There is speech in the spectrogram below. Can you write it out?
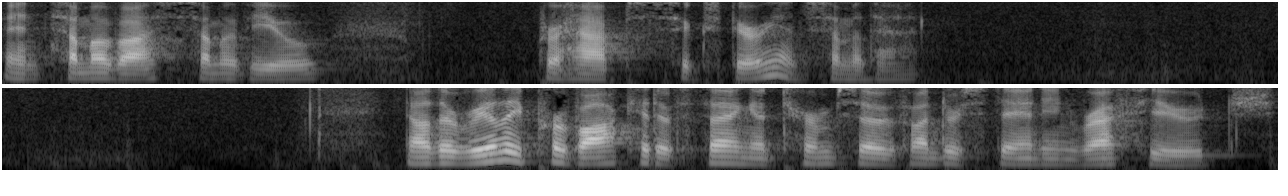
And some of us, some of you, perhaps experience some of that. Now, the really provocative thing in terms of understanding refuge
